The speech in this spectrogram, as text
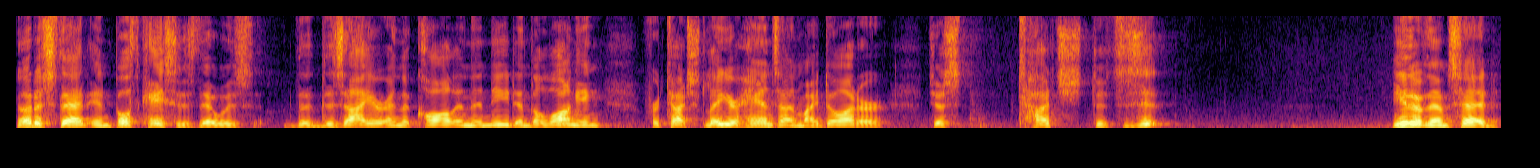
Notice that in both cases there was the desire and the call and the need and the longing for touch. Lay your hands on my daughter, just touch the tzit. Neither of them said,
